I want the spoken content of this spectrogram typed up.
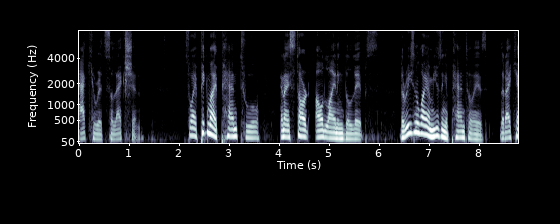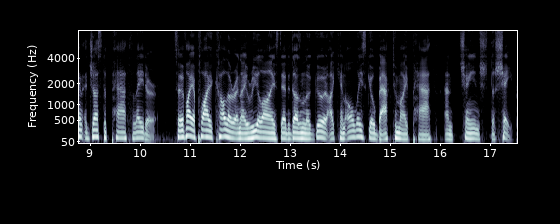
accurate selection. So I pick my pen tool and I start outlining the lips. The reason why I'm using a pen tool is that I can adjust the path later. So if I apply a color and I realize that it doesn't look good, I can always go back to my path and change the shape.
